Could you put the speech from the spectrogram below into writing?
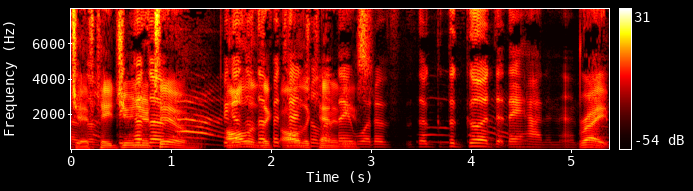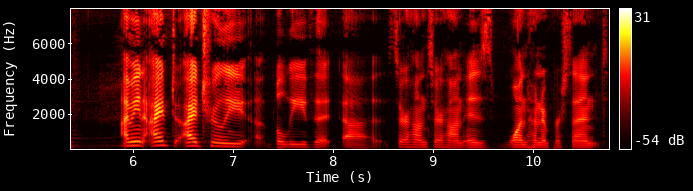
JFK of- Jr. of- too. All of the, the, all the that they Kennedys. would have the the good that they had in them. Right. I mean, I, I truly believe that uh, Sirhan Sirhan is one hundred percent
